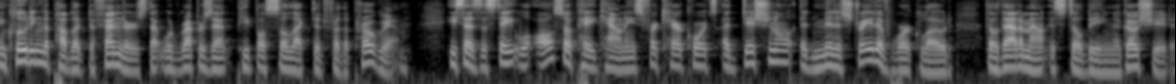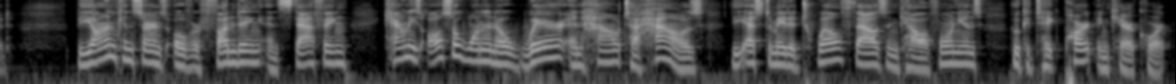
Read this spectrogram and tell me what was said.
including the public defenders that would represent people selected for the program. He says the state will also pay counties for care court's additional administrative workload, though that amount is still being negotiated. Beyond concerns over funding and staffing, Counties also want to know where and how to house the estimated 12,000 Californians who could take part in care court.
